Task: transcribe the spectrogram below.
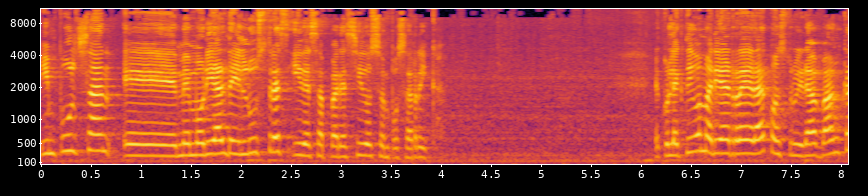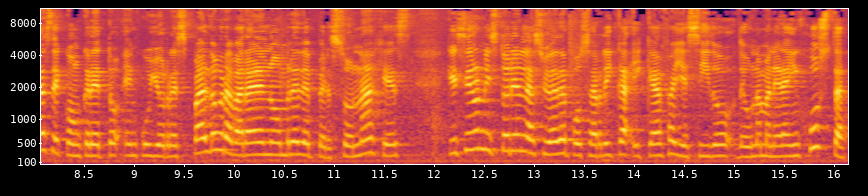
impulsan eh, Memorial de Ilustres y Desaparecidos en Poza Rica. El colectivo María Herrera construirá bancas de concreto en cuyo respaldo grabará el nombre de personajes que hicieron historia en la ciudad de Poza Rica y que han fallecido de una manera injusta,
